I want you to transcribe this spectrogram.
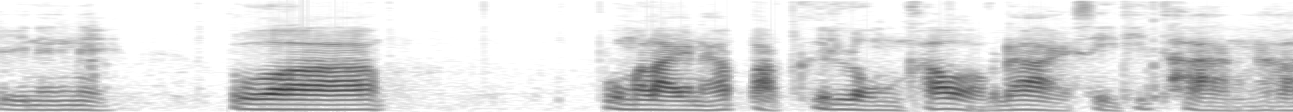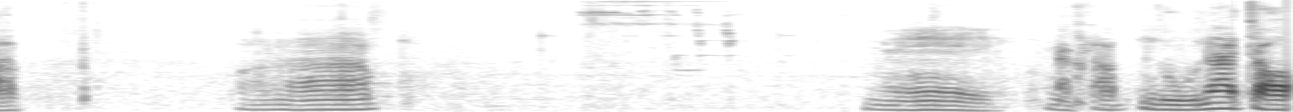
อีกหนึ่งนี่ตัวพวงมาลัยนะครับ ปรับขึ้นลงเข้าออกได้สีทิศทางนะครับนะครับนี่นะครับ ดูหน้าจอ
